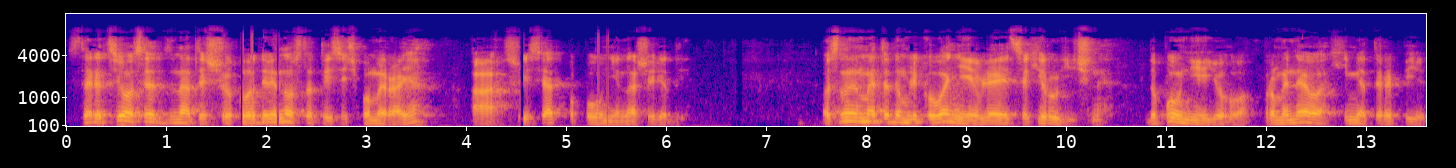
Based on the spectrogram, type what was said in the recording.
Серед цього слід знати, що коло 90 тисяч помирає, а 60 поповнює наші ряди. Основним методом лікування є хірургічне. Доповнює його променева хіміотерапія.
